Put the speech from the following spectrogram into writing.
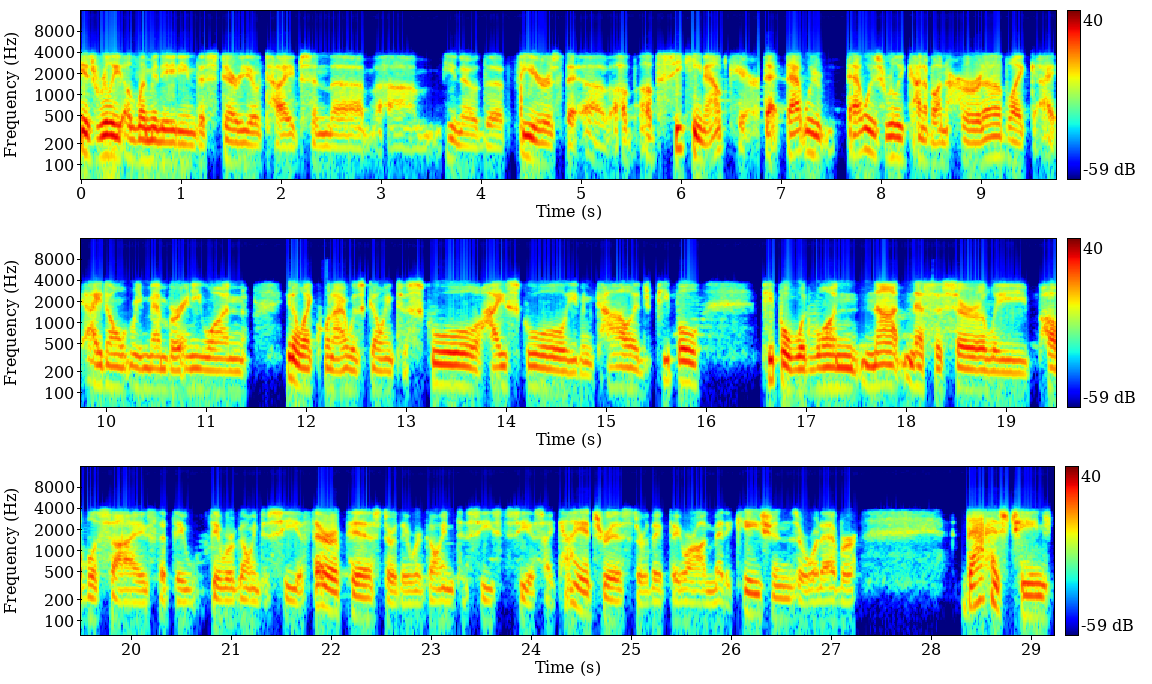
is really eliminating the stereotypes and the um, you know the fears that of, of seeking out care. That that was that was really kind of unheard of. Like I, I don't remember anyone, you know, like when I was going to school, high school, even college, people people would one not necessarily publicize that they they were going to see a therapist or they were going to see see a psychiatrist or that they were on medications or whatever that has changed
